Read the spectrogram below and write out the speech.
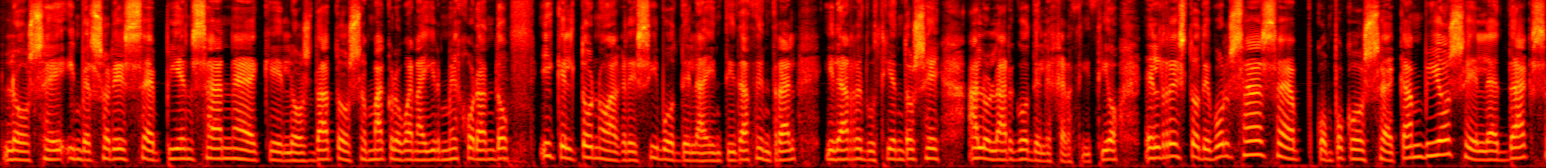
Los eh, inversores eh, piensan que los datos macro van a ir mejorando y que el tono agresivo de la entidad central irá reduciéndose a lo largo del ejercicio. El resto de bolsas con pocos cambios, el DAX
